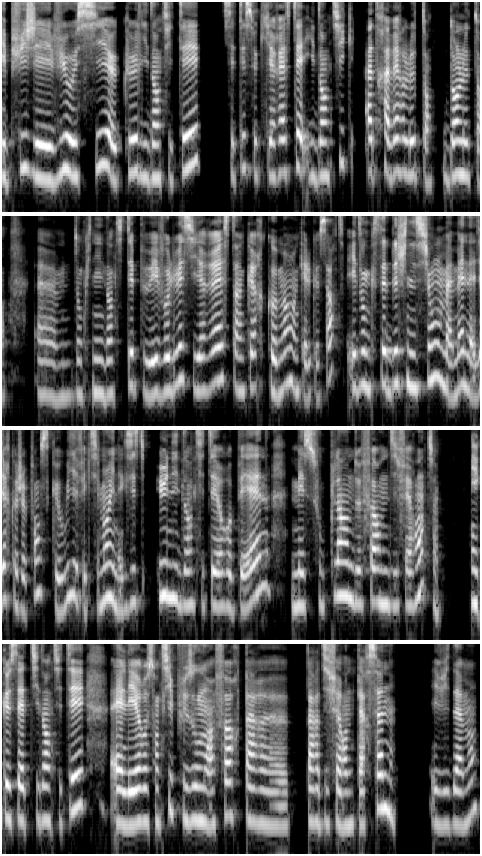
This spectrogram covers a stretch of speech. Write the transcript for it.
Et puis j'ai vu aussi euh, que l'identité, c'était ce qui restait identique à travers le temps, dans le temps. Euh, donc une identité peut évoluer s'il reste un cœur commun en quelque sorte. Et donc cette définition m'amène à dire que je pense que oui, effectivement, il existe une identité européenne, mais sous plein de formes différentes. Et que cette identité, elle est ressentie plus ou moins fort par, euh, par différentes personnes évidemment.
